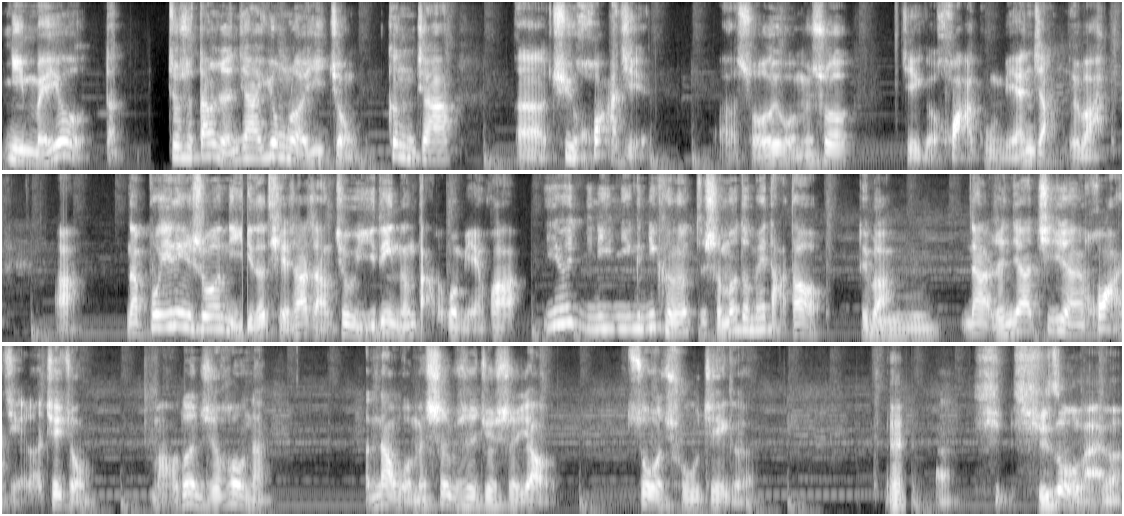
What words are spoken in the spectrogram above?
你没有当就是当人家用了一种更加呃去化解，呃所谓我们说这个化骨绵掌，对吧？啊，那不一定说你的铁砂掌就一定能打得过棉花，因为你你你可能什么都没打到，对吧？嗯那人家既然化解了这种矛盾之后呢，那我们是不是就是要做出这个，徐徐总来了，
